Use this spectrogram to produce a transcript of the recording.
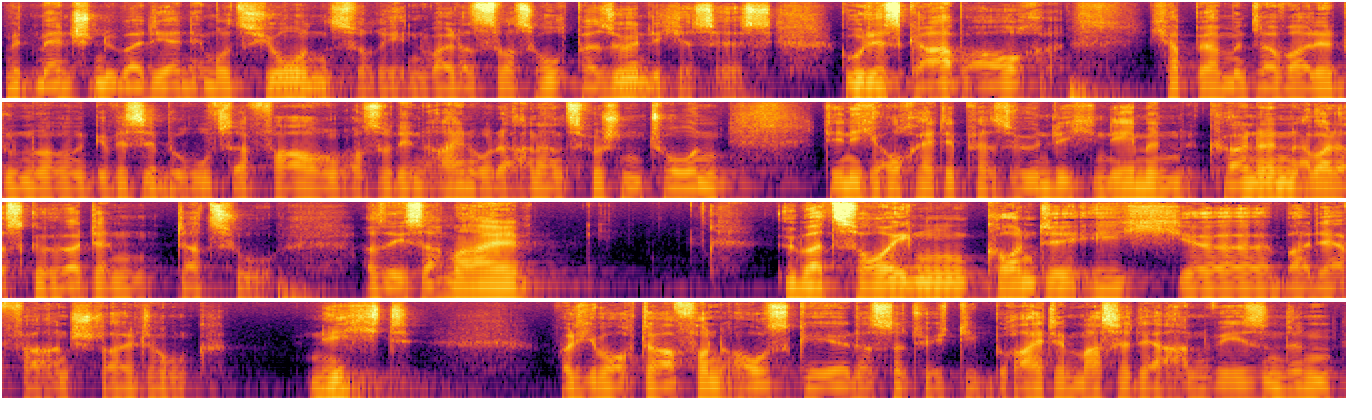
mit Menschen über deren Emotionen zu reden, weil das was Hochpersönliches ist. Gut, es gab auch, ich habe ja mittlerweile du noch eine gewisse Berufserfahrung, auch so den einen oder anderen Zwischenton, den ich auch hätte persönlich nehmen können, aber das gehört denn dazu. Also ich sag mal, Überzeugen konnte ich äh, bei der Veranstaltung nicht, weil ich aber auch davon ausgehe, dass natürlich die breite Masse der Anwesenden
